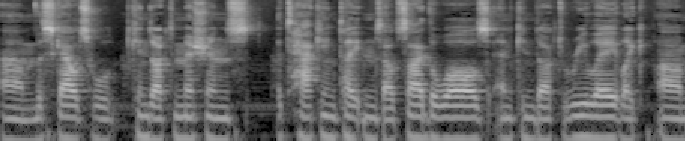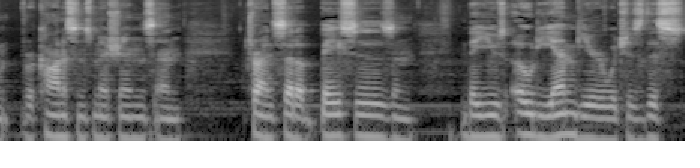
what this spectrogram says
Um, the scouts will conduct missions attacking titans outside the walls and conduct relay like um, reconnaissance missions and try and set up bases and they use ODM gear which is this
